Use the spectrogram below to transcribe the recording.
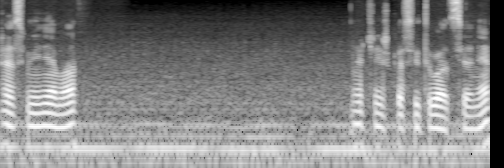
raz mnie nie ma. No ciężka sytuacja, nie?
